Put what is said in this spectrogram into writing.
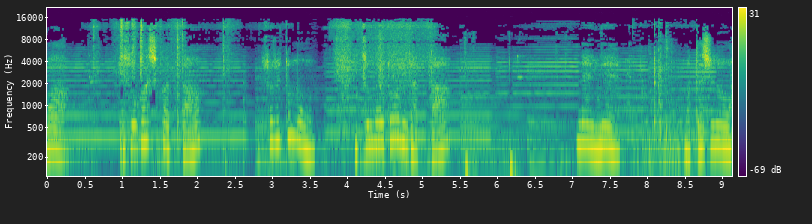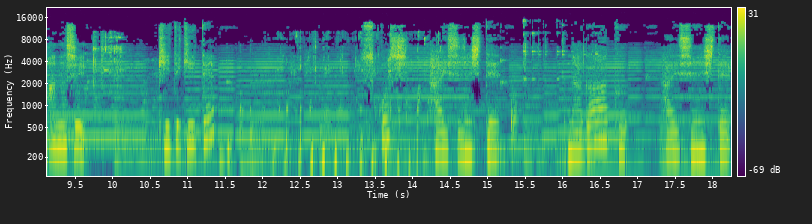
は忙しかった？それともいつも通りだった？ねえねえ、私のお話聞いて聞いて。少し配信して、長く配信して、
